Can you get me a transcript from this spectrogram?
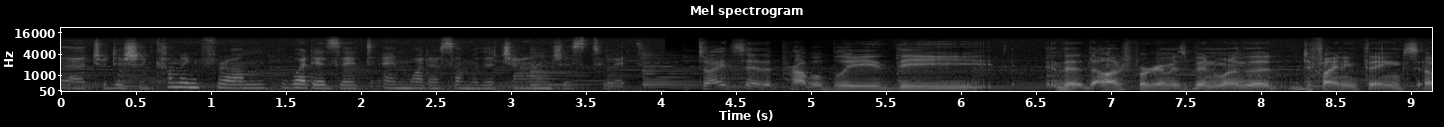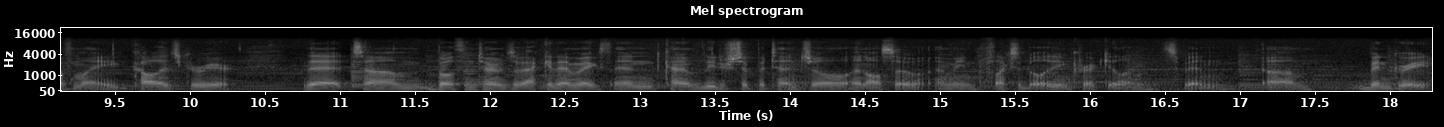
uh, tradition coming from, what is it, and what are some of the challenges to it. So I'd say that probably the the, the honors program has been one of the defining things of my college career that um, both in terms of academics and kind of leadership potential and also I mean flexibility in curriculum it's been um, been great.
